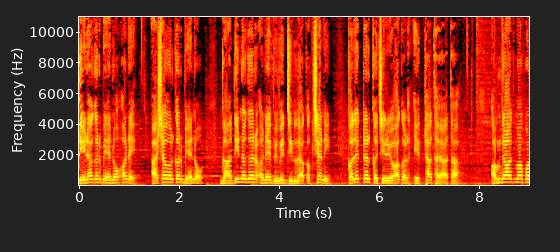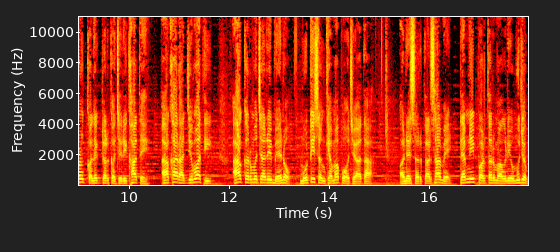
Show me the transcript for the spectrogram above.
તેડાગર બહેનો અને આશા વર્કર બહેનો ગાંધીનગર અને વિવિધ જિલ્લા કક્ષાની કલેક્ટર કચેરીઓ આગળ એકઠા થયા હતા. અમદાવાદમાં પણ કલેક્ટર કચેરી ખાતે આખા રાજ્યમાંથી આ કર્મચારી બહેનો મોટી સંખ્યામાં પહોંચ્યા હતા અને સરકાર સામે તેમની પડતર માંગણીઓ મુજબ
